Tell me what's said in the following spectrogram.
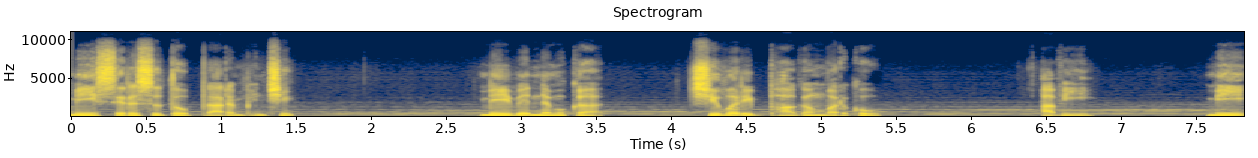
మీ శిరస్సుతో ప్రారంభించి మీ వెన్నెముక చివరి భాగం వరకు అవి మీ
